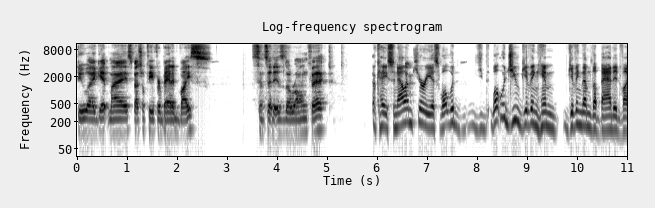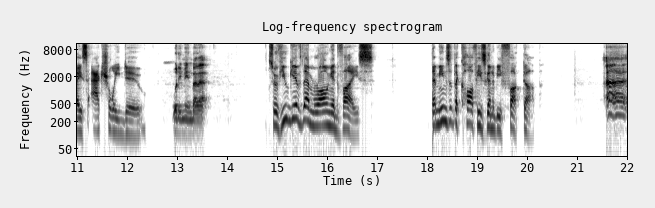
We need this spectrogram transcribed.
do I get my specialty for bad advice since it is the wrong fact? Okay, so now I'm curious. What would you, what would you giving him giving them the bad advice actually do? What do you mean by that? So if you give them wrong advice, that means that the coffee's going to be fucked up. Uh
